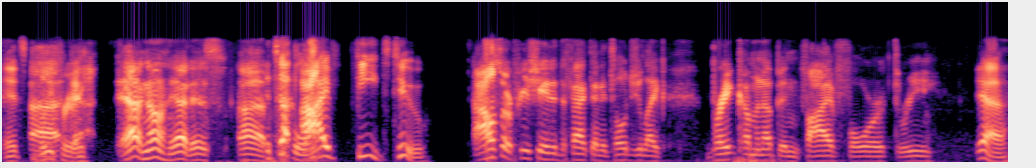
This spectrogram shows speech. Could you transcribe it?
It's completely uh, free. yeah, yeah, no, yeah, it is. Uh, It's got I- live feeds too. I also appreciated the fact that it told you like break coming up in five, four, three. Yeah.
